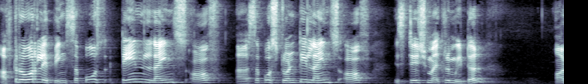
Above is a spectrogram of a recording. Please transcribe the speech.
After overlapping suppose 10 lines of uh, suppose 20 lines of stage micrometer or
